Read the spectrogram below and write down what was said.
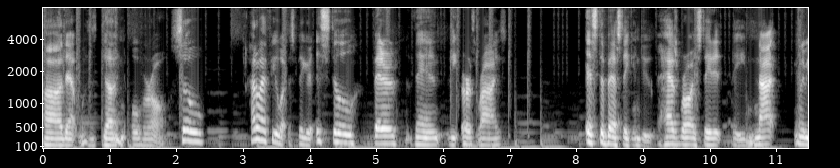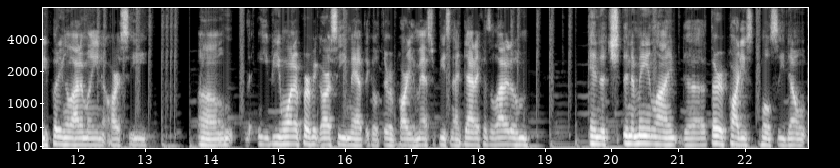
uh, that was done overall. So how do I feel about this figure? It's still better than the Earthrise. It's the best they can do. Hasbro has stated they not going to be putting a lot of money into Arcee. Um, if you want a perfect Arcee, you may have to go third party masterpiece, and I doubt it because a lot of them in the in the main line, the third parties mostly don't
